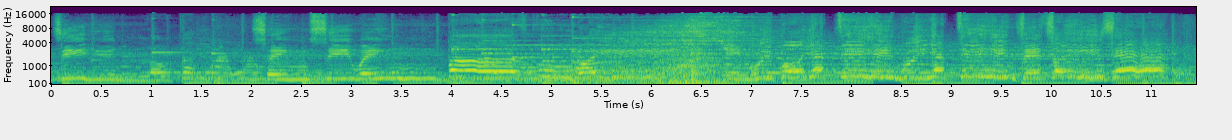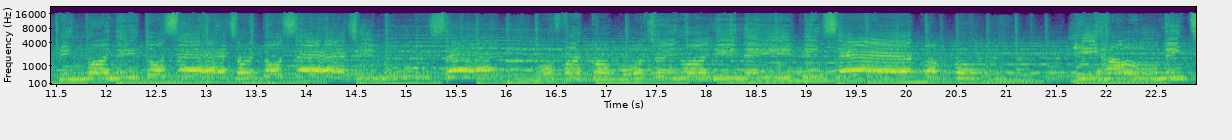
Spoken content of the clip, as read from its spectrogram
只愿留低，情是永不枯萎。而每过一天，每一天，醉者。便爱你多些，再多些，至满些。我发觉我最爱与你编写。以后明天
